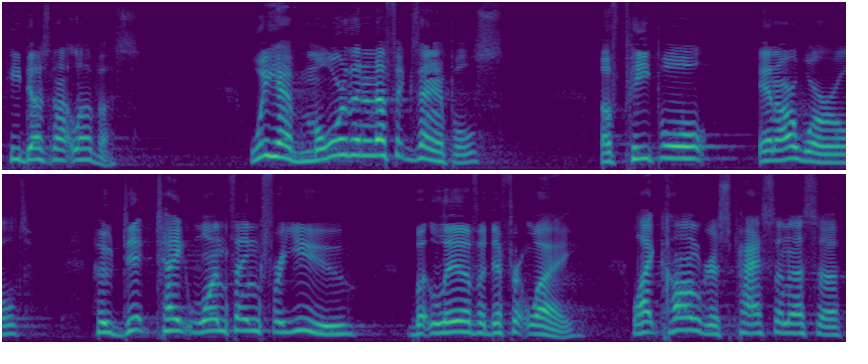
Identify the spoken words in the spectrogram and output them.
he does not love us. We have more than enough examples of people in our world who dictate one thing for you but live a different way. Like Congress passing us a,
